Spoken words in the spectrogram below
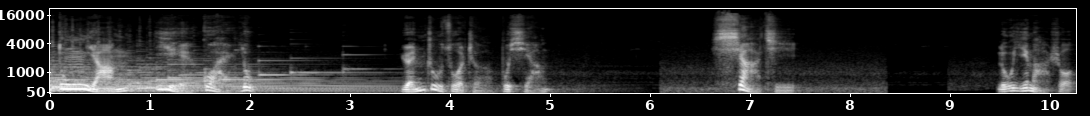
《东阳夜怪录》，原著作者不详。下集。卢以马说：“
